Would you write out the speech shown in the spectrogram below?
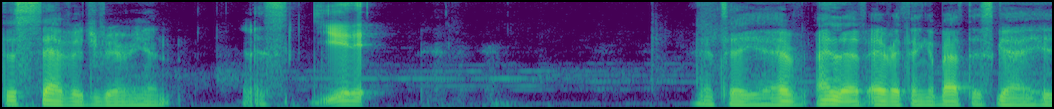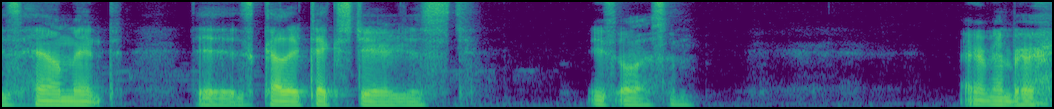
the Savage variant. Let's get it. I tell you, I love everything about this guy. His helmet, his color texture, just, is awesome. I remember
